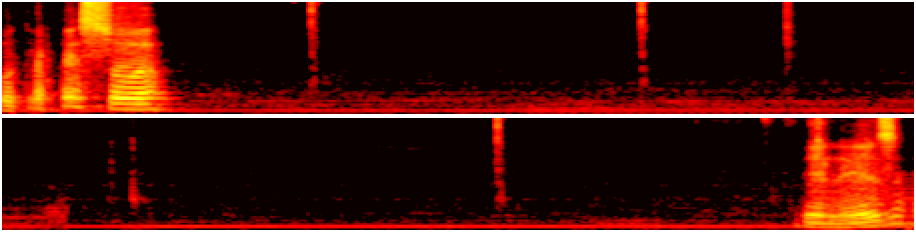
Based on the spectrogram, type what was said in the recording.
outra pessoa. Beleza?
